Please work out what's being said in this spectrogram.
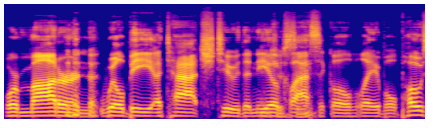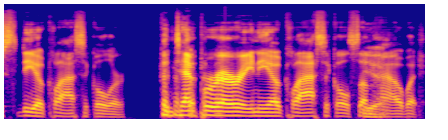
or modern will be attached to the neoclassical label, post neoclassical or contemporary neoclassical somehow, yeah. but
